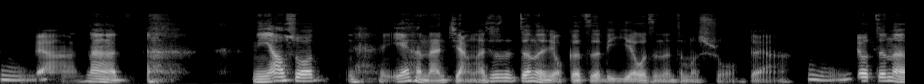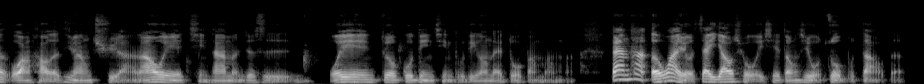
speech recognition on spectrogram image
嗯，对啊，那 你要说 也很难讲了，就是真的有各自的利益，我只能这么说。对啊，嗯，就真的往好的地方去啊。然后我也请他们，就是我也就固定请土地公再多帮帮忙，但是他额外有在要求我一些东西，我做不到的。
